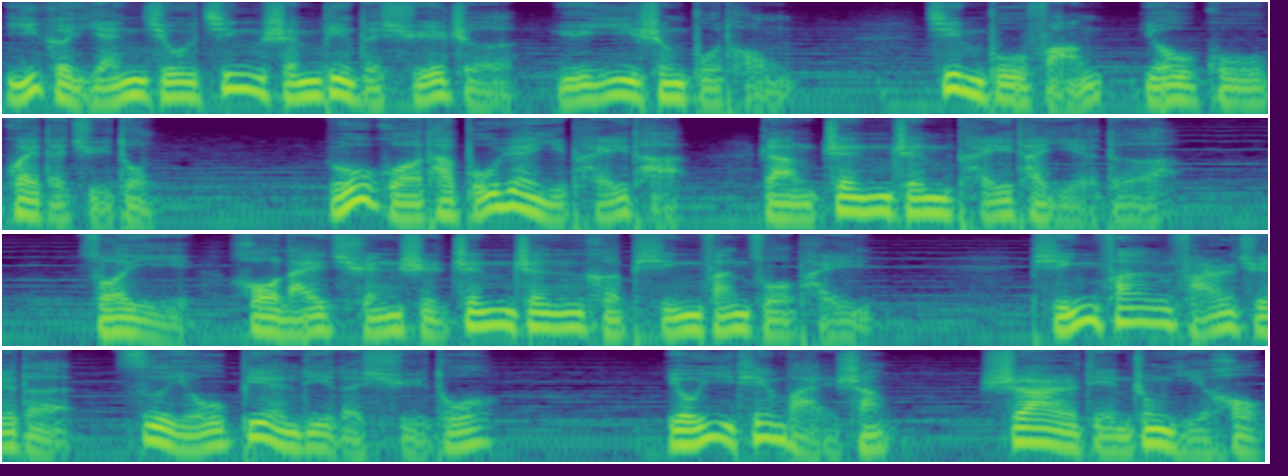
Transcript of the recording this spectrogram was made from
一个研究精神病的学者与医生不同，进步房有古怪的举动。如果他不愿意陪他，让珍珍陪他也得。所以后来全是珍珍和平帆作陪，平帆反而觉得自由便利了许多。有一天晚上十二点钟以后，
